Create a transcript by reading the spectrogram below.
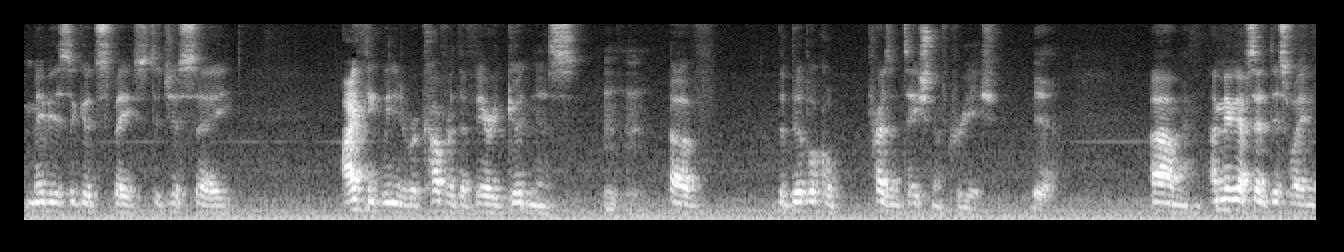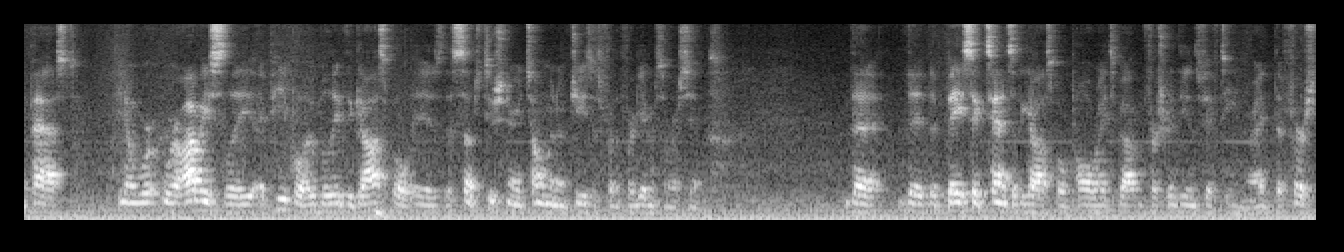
maybe this is a good space to just say, I think we need to recover the very goodness mm-hmm. of the biblical presentation of creation. Yeah. Um, maybe I've said it this way in the past. You know, we're, we're obviously a people who believe the gospel is the substitutionary atonement of Jesus for the forgiveness of our sins. The, the, the basic tenets of the gospel Paul writes about in 1 Corinthians 15, right? The first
